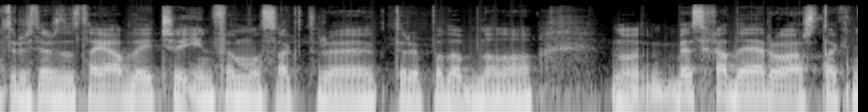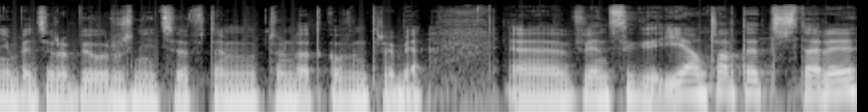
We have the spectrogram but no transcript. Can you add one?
który też dostaje update, czy Infamousa, który, który podobno no, no, bez HDR-u aż tak nie będzie robił różnicy w tym, tym dodatkowym trybie. E, więc i Uncharted 4,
